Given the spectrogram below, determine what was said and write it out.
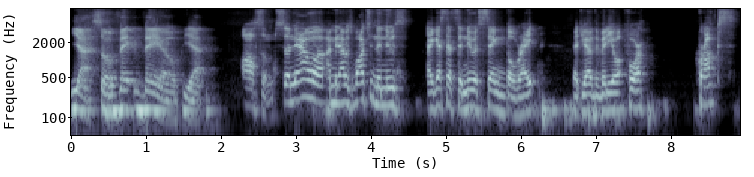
Yeah. So Ve- Veio, yeah. Awesome. So now, uh, I mean, I was watching the news. I guess that's the newest single, right? That you have the video up for. Crux.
